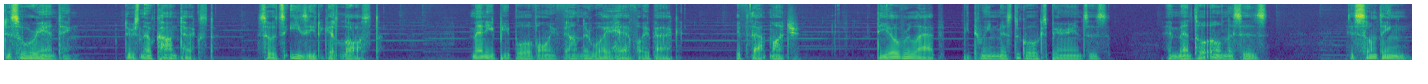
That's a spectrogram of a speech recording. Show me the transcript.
disorienting. There's no context, so it's easy to get lost. Many people have only found their way halfway back, if that much. The overlap between mystical experiences and mental illnesses is something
